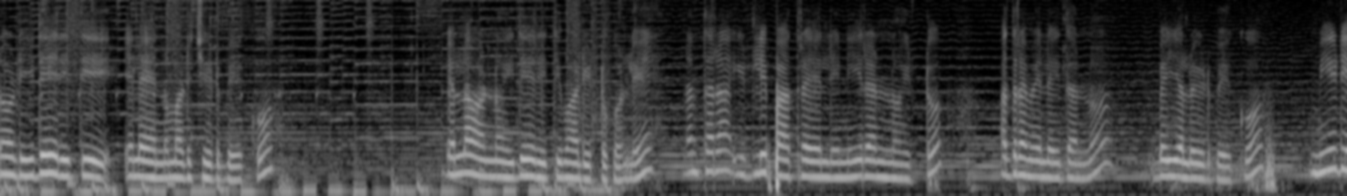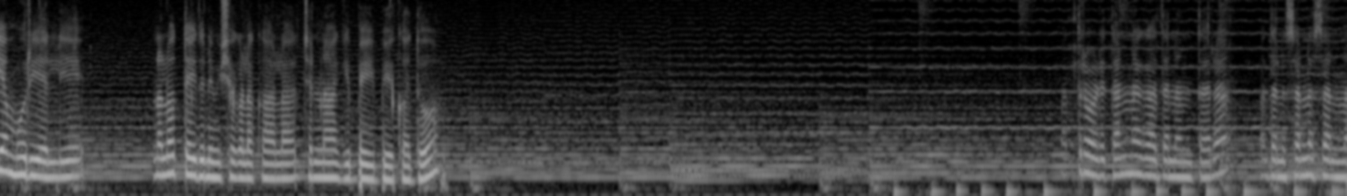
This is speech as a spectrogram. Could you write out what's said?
ನೋಡಿ ಇದೇ ರೀತಿ ಎಲೆಯನ್ನು ಮಡಚಿಡಬೇಕು. ಎಲ್ಲವನ್ನು ಇದೇ ರೀತಿ ಮಾಡಿಟ್ಟುಕೊಳ್ಳಿ. ನಂತರ ಇಡ್ಲಿ ಪಾತ್ರೆಯಲ್ಲಿ ನೀರನ್ನು ಇಟ್ಟು ಅದರ ಮೇಲೆ ಇದನ್ನು ಬೇಯಲು ಇಡಬೇಕು. ಮೀಡಿಯಂ ಉರಿಯಲ್ಲಿ ನಲವತ್ತೈದು ನಿಮಿಷಗಳ ಕಾಲ ಚೆನ್ನಾಗಿ ಬೇಯಬೇಕದು. ಪತ್ರೊಡೆ ತಣ್ಣಗಾದ ನಂತರ ಅದನ್ನು ಸಣ್ಣ ಸಣ್ಣ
